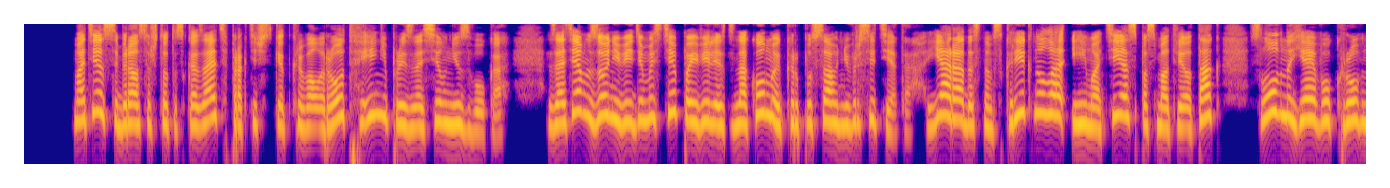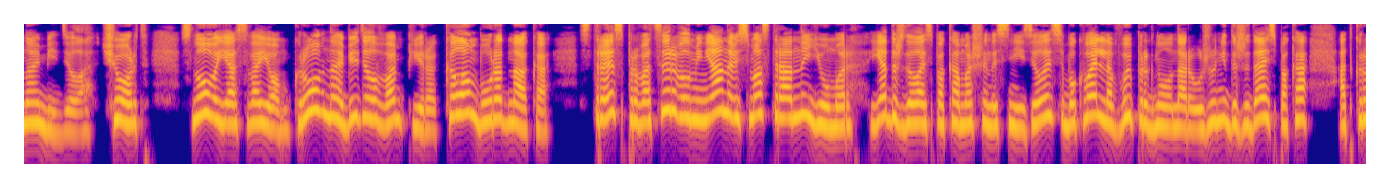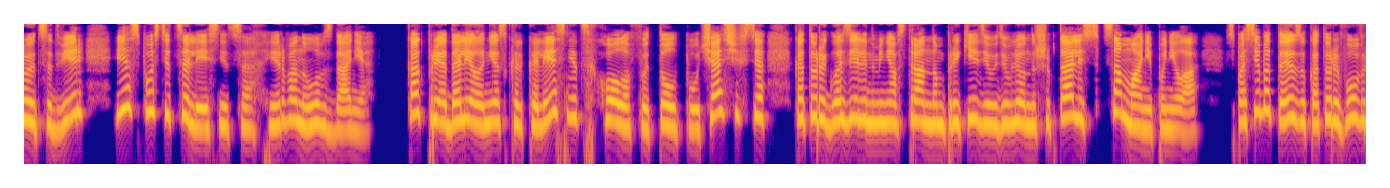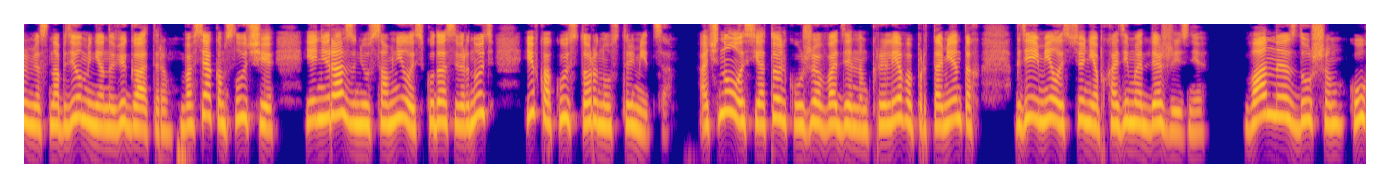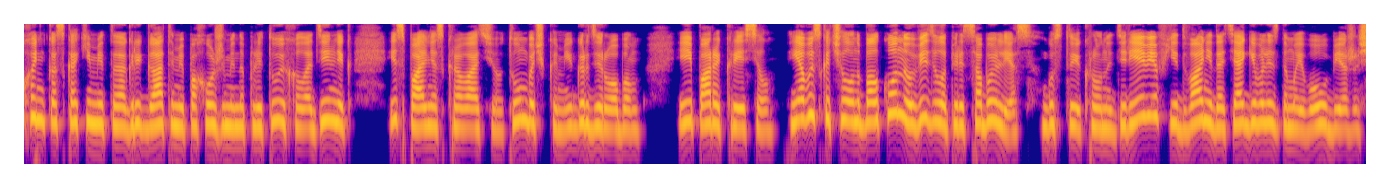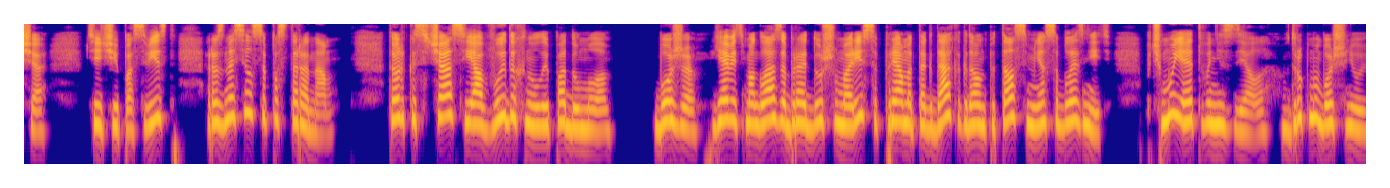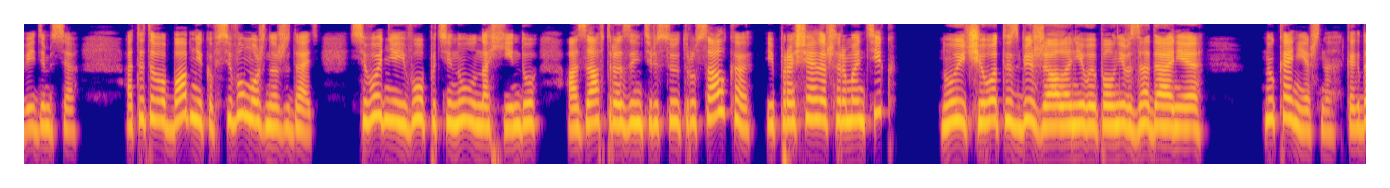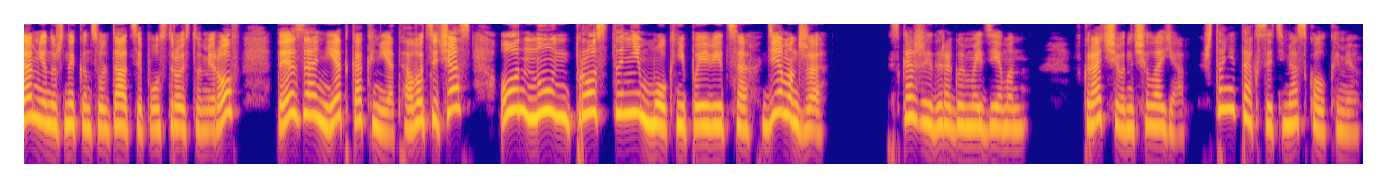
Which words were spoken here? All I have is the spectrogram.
Матиас собирался что-то сказать, практически открывал рот и не произносил ни звука. Затем в зоне видимости появились знакомые корпуса университета. Я радостно вскрикнула, и Матиас посмотрел так, словно я его кровно обидела. Черт, снова я о своем. Кровно обидела вампира. Каламбур, однако. Стресс провоцировал меня на весьма странный юмор. Я дождалась, пока машина снизилась, буквально выпрыгнула наружу, не дожидаясь, пока откроется дверь и спустится лестница, и рванула в здание. Как преодолела несколько лестниц, холлов и толпы учащихся, которые глазели на меня в странном прикиде и удивленно шептались, сама не поняла. Спасибо Тезу, который вовремя снабдил меня навигатором. Во всяком случае, я ни разу не усомнилась, куда свернуть и в какую сторону устремиться. Очнулась я только уже в отдельном крыле в апартаментах, где имелось все необходимое для жизни. Ванная с душем, кухонька с какими-то агрегатами, похожими на плиту и холодильник, и спальня с кроватью, тумбочками и гардеробом, и парой кресел. Я выскочила на балкон и увидела перед собой лес. Густые кроны деревьев едва не дотягивались до моего убежища. Птичий посвист разносился по сторонам. Только сейчас я выдохнула и подумала. Боже, я ведь могла забрать душу Мариса прямо тогда, когда он пытался меня соблазнить. Почему я этого не сделала? Вдруг мы больше не увидимся? От этого бабника всего можно ожидать. Сегодня его потянуло на хинду, а завтра заинтересует русалка и прощай наш романтик? Ну и чего ты сбежала, не выполнив задание? Ну, конечно, когда мне нужны консультации по устройству миров, Теза нет как нет. А вот сейчас он, ну, просто не мог не появиться. Демон же. Скажи, дорогой мой демон, вкратчиво начала я, что не так с этими осколками?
